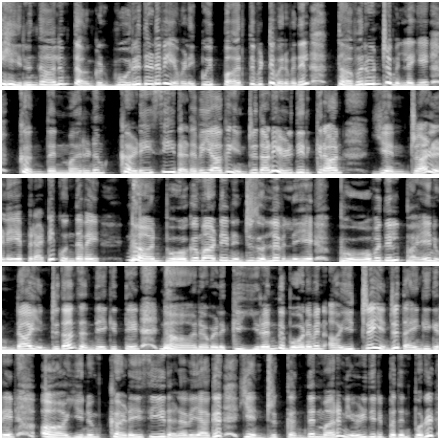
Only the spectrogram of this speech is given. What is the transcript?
இருந்தாலும் தாங்கள் ஒரு தடவை அவளை போய் பார்த்துவிட்டு வருவதில் தவறொன்றுமில்லையே. கந்தன் மரணம் கடைசி தடவையாக என்றுதானே எழுதியிருக்கிறான். என்றாள் இளைய பிராட்டி குந்தவை. நான் போக மாட்டேன் என்று சொல்லவில்லையே. போவதில் பயன் உண்டா என்றுதான் சந்தேகித்தேன். நான் அவளுக்கு இறந்து போனவன் ஆயிற்றே என்று தயங்குகிறேன். ஆயினும் கடைசி தடவையாக என்று கந்தன்மாறன் எழுதியிருப்பதன் பொருள்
